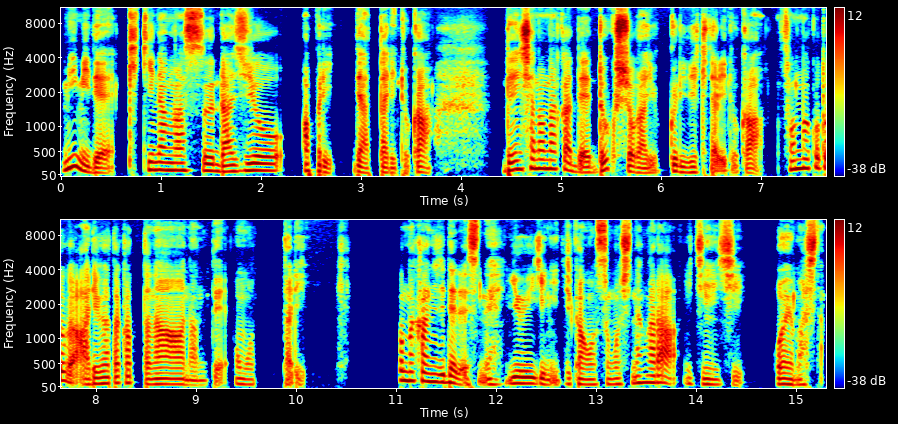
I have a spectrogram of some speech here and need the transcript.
耳で聞き流すラジオアプリであったりとか、電車の中で読書がゆっくりできたりとか、そんなことがありがたかったなぁなんて思ったりこんな感じでですね、有意義に時間を過ごしながら一日終えました。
